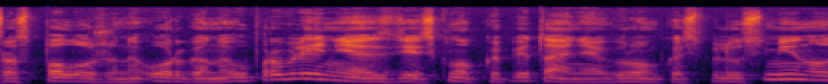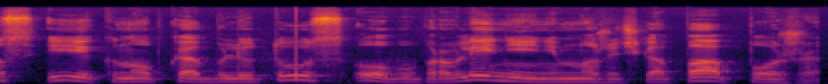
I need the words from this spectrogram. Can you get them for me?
расположены органы управления. Здесь кнопка питания, громкость плюс-минус и кнопка Bluetooth об управлении немножечко попозже.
